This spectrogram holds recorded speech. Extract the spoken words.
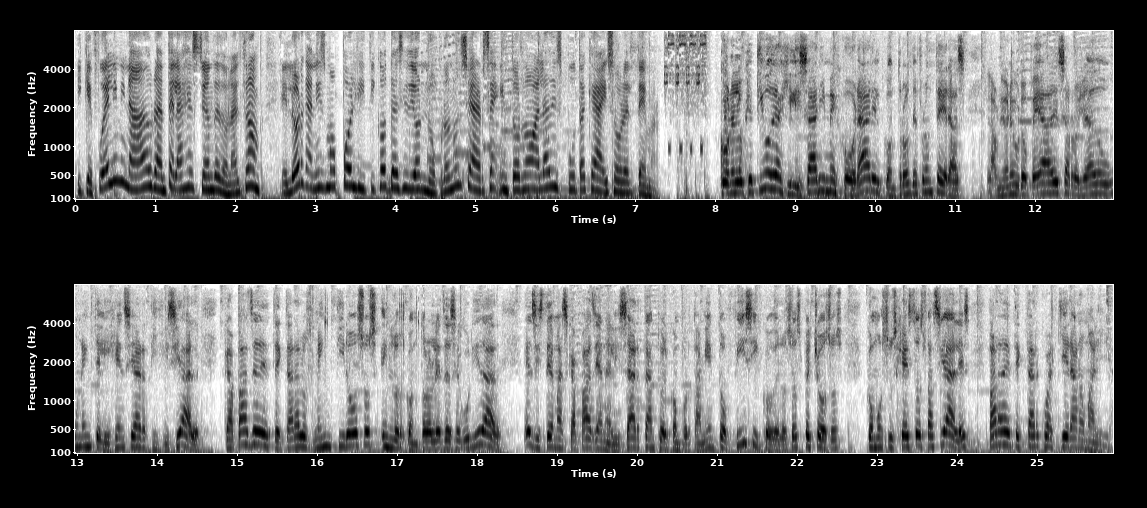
y que fue eliminada durante la gestión de Donald Trump. El organismo político decidió no pronunciarse en torno a la disputa que hay sobre el tema. Con el objetivo de agilizar y mejorar el control de fronteras, la Unión Europea ha desarrollado una inteligencia artificial capaz de detectar a los mentirosos en los controles de seguridad. El sistema es capaz de analizar tanto el comportamiento físico de los sospechosos como sus gestos faciales para detectar cualquier anomalía.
